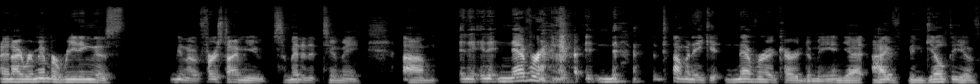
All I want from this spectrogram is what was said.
and I remember reading this you know, first time you submitted it to me. Um, and it, and it never, it, Dominique, it never occurred to me. And yet I've been guilty of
